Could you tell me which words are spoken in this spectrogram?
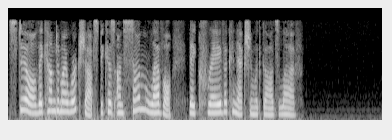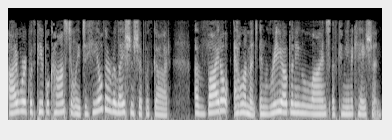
Still, they come to my workshops because on some level they crave a connection with God's love. I work with people constantly to heal their relationship with God, a vital element in reopening the lines of communication.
